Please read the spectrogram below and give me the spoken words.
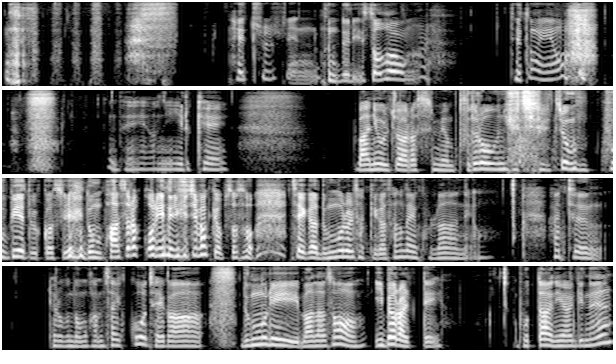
해주신 분들이 있어서 죄송해요. 네, 아니 이렇게 많이 올 줄 알았으면 부드러운 휴지를 좀 구비해 둘 것을 너무 바스락거리는 휴지밖에 없어서 제가 눈물을 잡기가 상당히 곤란하네요. 하여튼 여러분 너무 감사했고 제가 눈물이 많아서 이별할 때 못다한 이야기는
